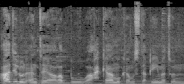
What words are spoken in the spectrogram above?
عادل أنت يا رب وأحكامك مستقيمة.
